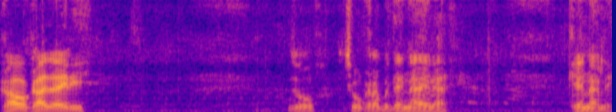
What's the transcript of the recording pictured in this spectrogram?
ઘાવો ઘા જાયરી. જો છોકરા બધા નાયરા છે. કેનાલે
